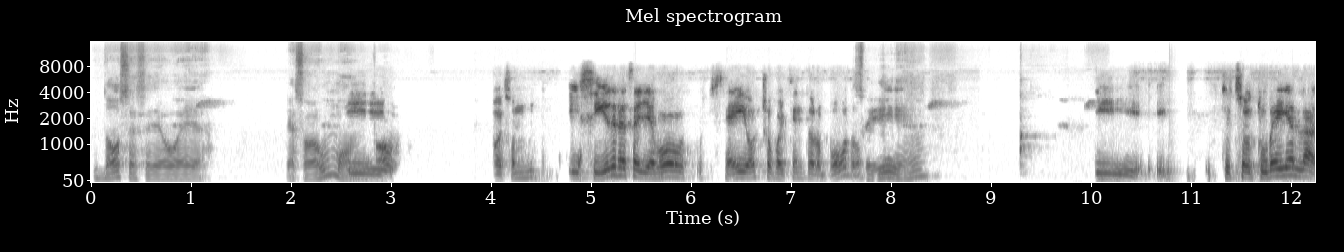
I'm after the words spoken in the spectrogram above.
12 se llevó ella. Eso es un montón. Y, pues son, Isidre se llevó 6, 8% de los votos. Sí, ¿eh? Y, tú veías la,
